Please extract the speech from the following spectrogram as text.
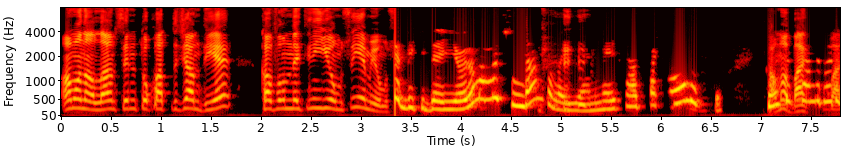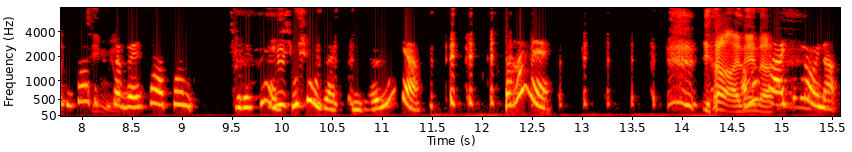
Aman Allah'ım seni tokatlayacağım diye kafamın etini yiyor musun yemiyor musun? Tabii ki de yiyorum ama şundan dolayı yani. Veysi atsak ne olur ki? Ama Sonuçta bak- sen de böyle bak, güzel bir veysi atman şerefine erişmiş olacaksın diyorum ya. ya Ama Aleyna. sakin oyna.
